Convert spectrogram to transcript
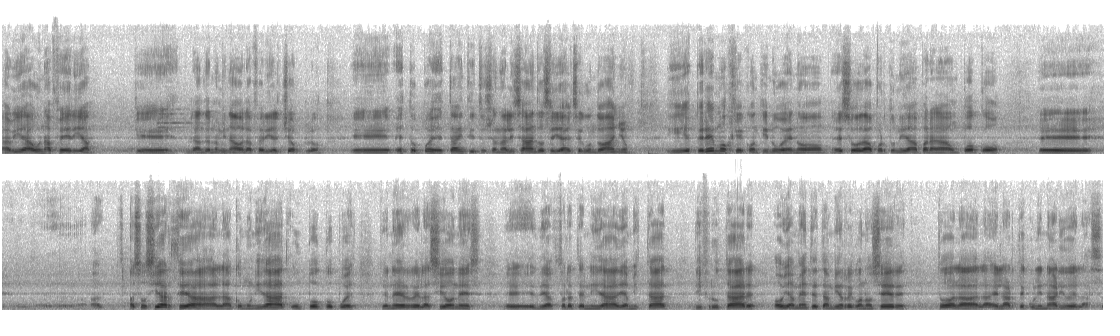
Había una feria que le han denominado la Feria del Choclo. Eh, esto pues está institucionalizándose, ya es el segundo año y esperemos que continúe, ¿no? Eso da oportunidad para un poco eh, asociarse a la comunidad, un poco pues tener relaciones eh, de fraternidad, de amistad, disfrutar, obviamente también reconocer todo el arte culinario de las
